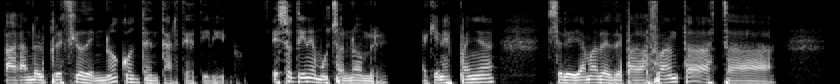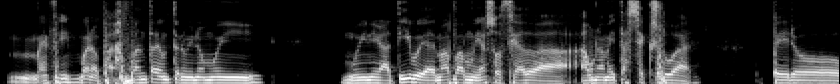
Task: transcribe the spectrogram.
pagando el precio de no contentarte a ti mismo. Eso tiene muchos nombres. Aquí en España se le llama desde pagafanta hasta, mm, en fin, bueno, pagafanta es un término muy, muy negativo y además va muy asociado a, a una meta sexual. Pero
